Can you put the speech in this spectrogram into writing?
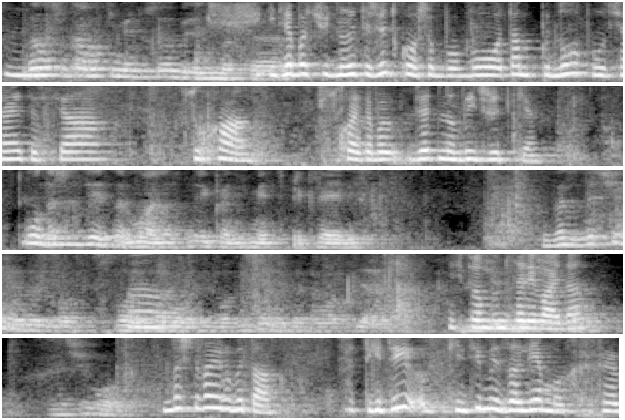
Потому что камушки между собой были немножко... І треба чуть налити жидкого, щоб, бо там підлога виходить вся суха. Суха, і треба обов'язково налити жидке. О, даже здесь нормально. Смотри, как они вместе приклеились. Вы Зачем вот этот вот слой А. здоровый? Вот зачем вот это вот делать? Якщо потім будемо заливати, так? Да? Для чего? Ну, значить, давай роби так. Тільки ти в кінці ми зальємо х- х-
